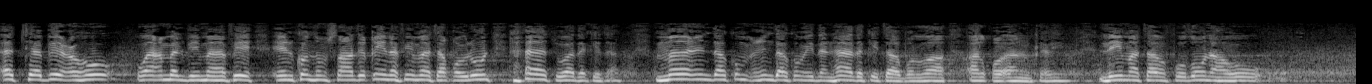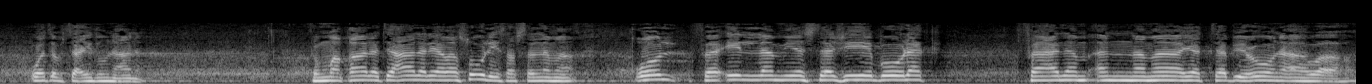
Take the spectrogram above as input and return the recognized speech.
أتبعه وأعمل بما فيه. إن كنتم صادقين فيما تقولون هاتوا هذا الكتاب. ما عندكم؟ عندكم اذا هذا كتاب الله القرآن الكريم. لما ترفضونه وتبتعدون عنه. ثم قال تعالى لرسوله صلى الله عليه وسلم قل فإن لم يستجيبوا لك فاعلم أنما يتبعون أهواءهم.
